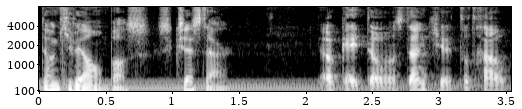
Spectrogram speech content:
Dankjewel, Bas. Succes daar. Oké, Thomas, dank je. Tot gauw.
